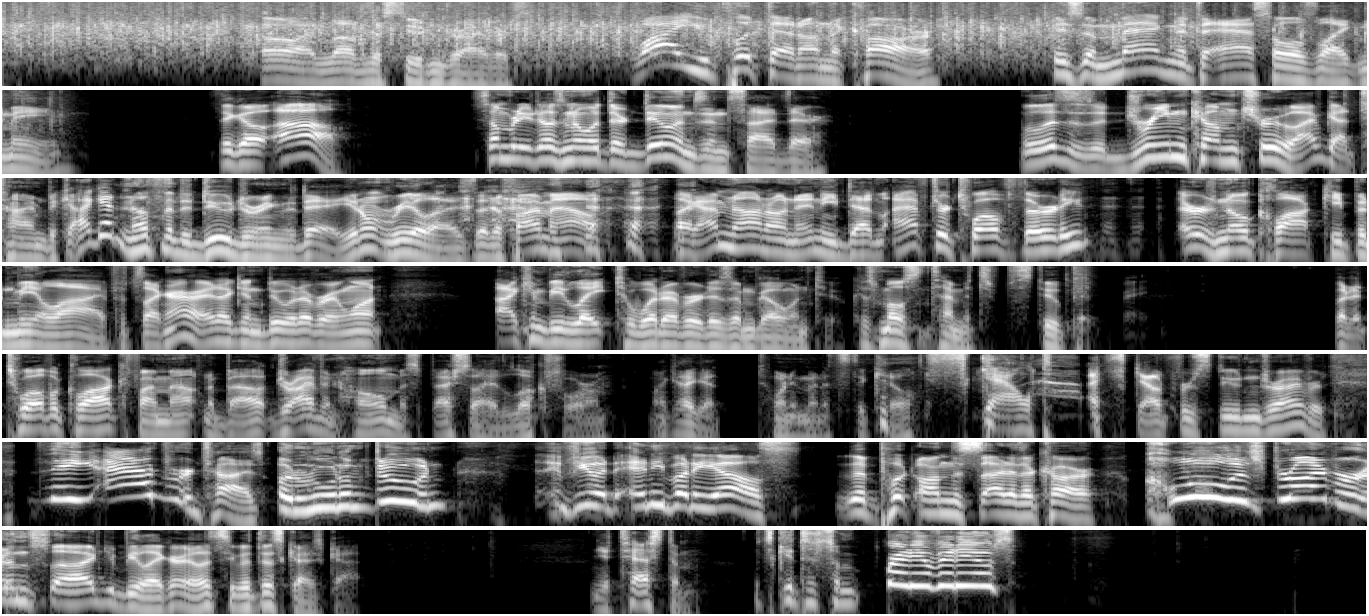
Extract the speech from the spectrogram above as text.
Oh, I love the student drivers. Why you put that on the car is a magnet to assholes like me. They go, oh, somebody who doesn't know what they're doing's inside there. Well, this is a dream come true. I've got time to. I got nothing to do during the day. You don't realize that if I'm out, like I'm not on any deadline after twelve thirty. There's no clock keeping me alive. It's like, all right, I can do whatever I want. I can be late to whatever it is I'm going to because most of the time it's stupid. But at 12 o'clock, if I'm out and about, driving home especially, I look for them. Like, I got 20 minutes to kill. Scout. I scout for student drivers. They advertise. I don't know what I'm doing. If you had anybody else that put on the side of their car, clueless driver inside, you'd be like, all right, let's see what this guy's got. You test them. Let's get to some radio videos.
